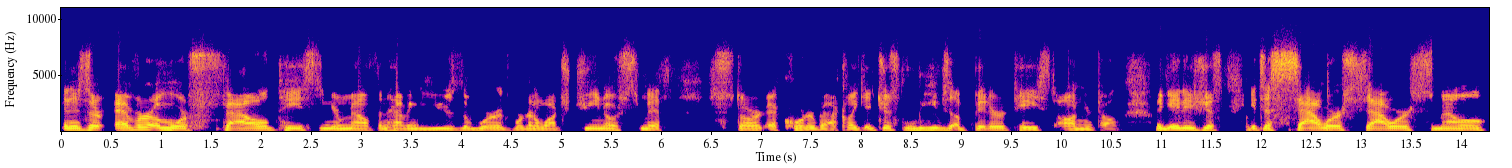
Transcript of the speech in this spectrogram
And is there ever a more foul taste in your mouth than having to use the words, we're going to watch Geno Smith start at quarterback? Like it just leaves a bitter taste on your tongue. Like it is just, it's a sour, sour smell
